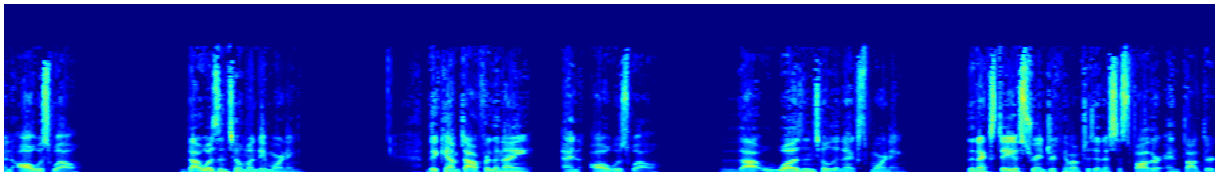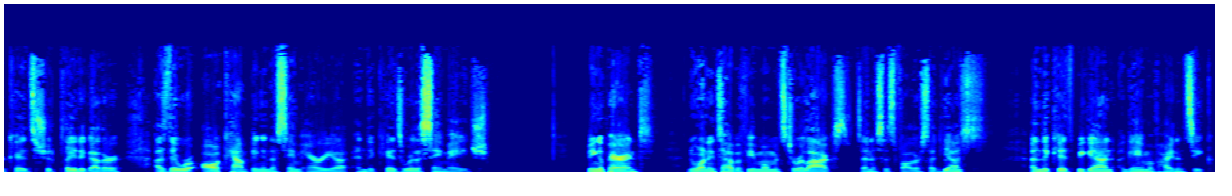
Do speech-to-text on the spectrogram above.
and all was well. That was until Monday morning. They camped out for the night, and all was well. That was until the next morning. The next day, a stranger came up to Dennis's father and thought their kids should play together as they were all camping in the same area and the kids were the same age. Being a parent and wanting to have a few moments to relax, Dennis's father said yes, and the kids began a game of hide and seek.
